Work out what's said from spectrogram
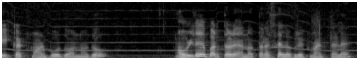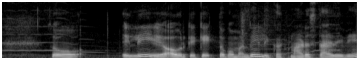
ಕೇಕ್ ಕಟ್ ಮಾಡ್ಬೋದು ಅನ್ನೋದು. ಅವಳದೇ ಬರ್ತಾಳೆ ಅನ್ನೋ ಥರ ಸೆಲೆಬ್ರೇಟ್ ಮಾಡ್ತಾಳೆ. ಸೊ ಇಲ್ಲಿ ಅವ್ರಿಗೆ ಕೇಕ್ ತೊಗೊಂಬಂದು ಇಲ್ಲಿ ಕಟ್ ಮಾಡಿಸ್ತಾ ಇದ್ದೀವಿ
